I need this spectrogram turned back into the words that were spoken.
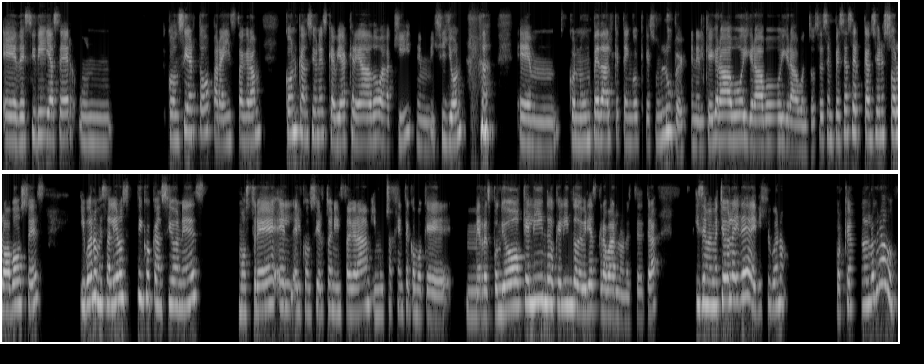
eh, decidí hacer un, concierto para Instagram con canciones que había creado aquí en mi sillón, em, con un pedal que tengo que es un looper, en el que grabo y grabo y grabo. Entonces empecé a hacer canciones solo a voces y bueno, me salieron cinco canciones, mostré el, concierto en Instagram y mucha gente como que me respondió, qué lindo, qué lindo, deberías grabarlo, etcétera. Y se me metió la idea y dije, bueno, ¿por qué no lo grabo?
